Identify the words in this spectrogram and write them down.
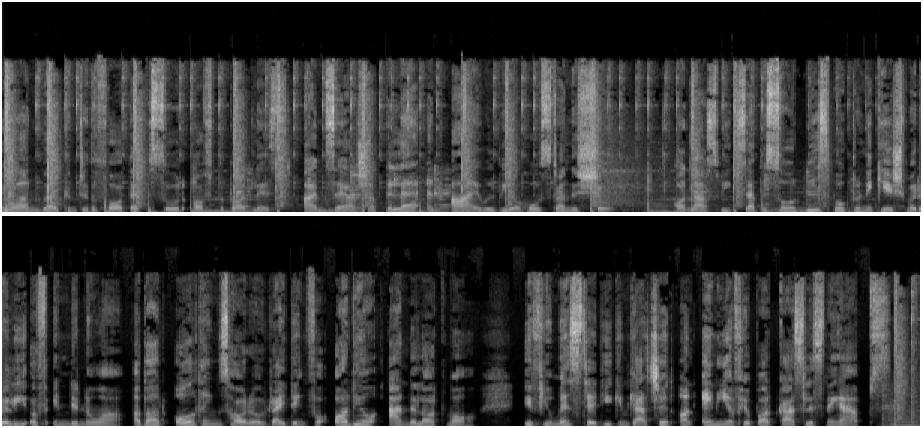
everyone, welcome to the fourth episode of the Pod List. I'm Sayasha Pillai and I will be your host on this show. On last week's episode, we spoke to Nikesh Murali of Indian Noir about all things horror, writing for audio, and a lot more. If you missed it, you can catch it on any of your podcast listening apps.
